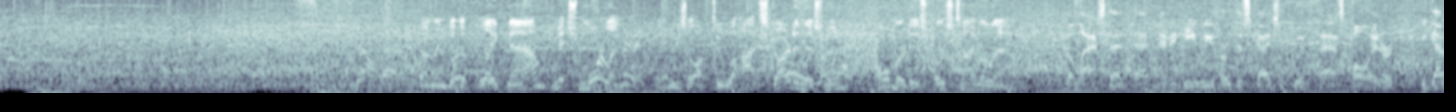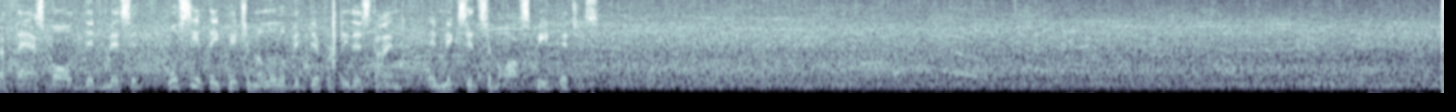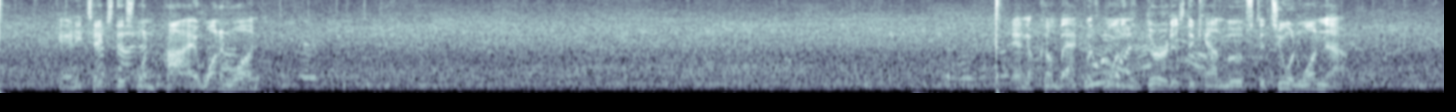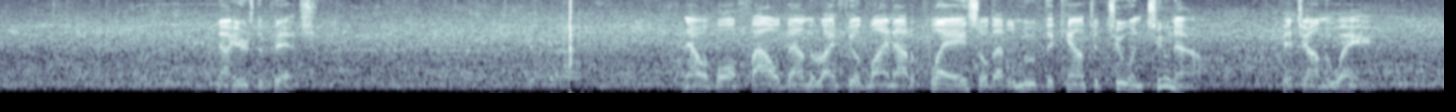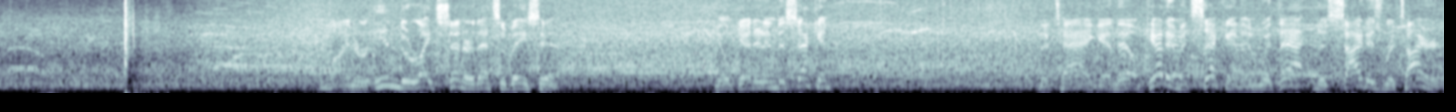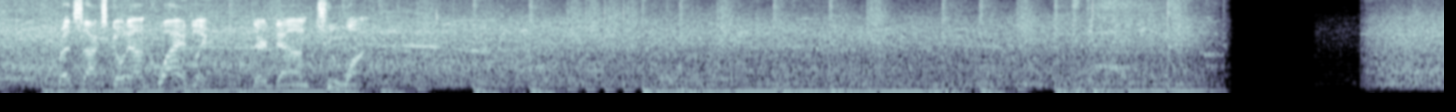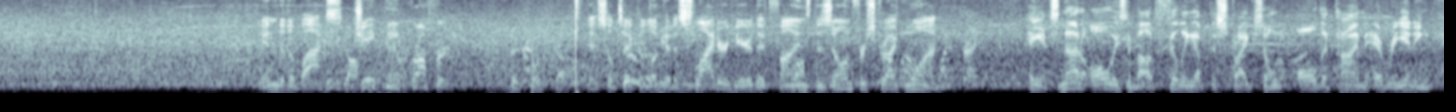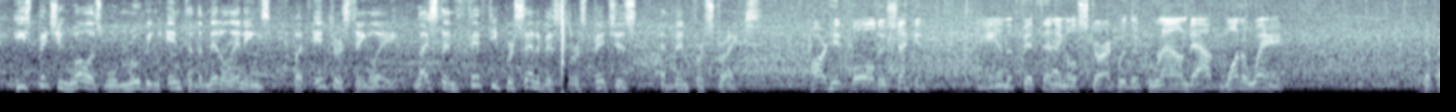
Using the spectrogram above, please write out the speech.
Coming to the plate now, Mitch Moreland. And he's off to a hot start in this one. Homered his first time around. The last at that, Matty D, we heard this guy's a good fastball hitter. He got a fastball and didn't miss it. We'll see if they pitch him a little bit differently this time and mix in some off-speed pitches. And he takes this one high, one and one. And he'll come back with one in the dirt as the count moves to two and one now. Now here's the pitch. Now a ball fouled down the right field line out of play, so that'll move the count to two and two now. Pitch on the way. Liner into right center. That's a base hit. He'll get it into second. The tag, and they'll get him at second. And with that, the side is retired. Red Sox go down quietly. They're down 2-1. Into the box, J.P. Crawford. This will take a look at a slider here that finds the zone for strike one. Hey, it's not always about filling up the strike zone all the time every inning. He's pitching well as we're moving into the middle innings, but interestingly, less than 50% of his first pitches have been for strikes. Hard hit ball to second. And the fifth inning will start with a ground out, one away.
